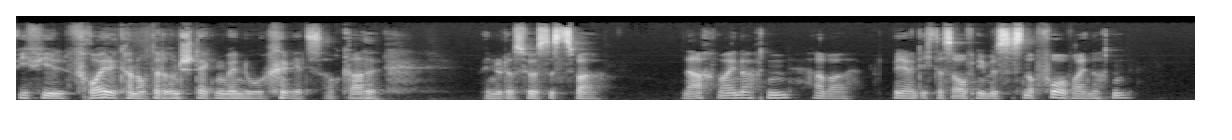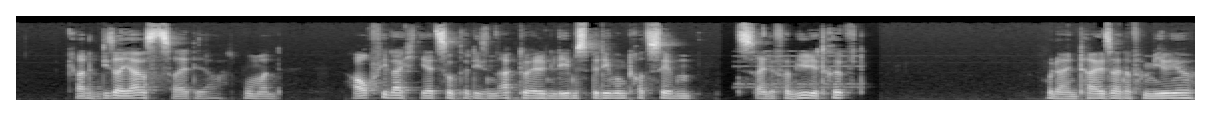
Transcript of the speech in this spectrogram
wie viel Freude kann auch da drin stecken, wenn du jetzt auch gerade, wenn du das hörst, ist zwar nach Weihnachten, aber während ich das aufnehme, ist es noch vor Weihnachten. Gerade in dieser Jahreszeit, ja, wo man auch vielleicht jetzt unter diesen aktuellen Lebensbedingungen trotzdem seine Familie trifft oder einen Teil seiner Familie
